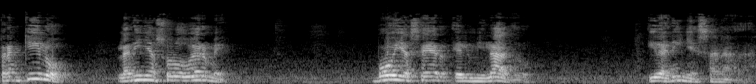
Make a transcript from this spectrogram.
Tranquilo, la niña solo duerme. Voy a hacer el milagro. Y la niña es sanada.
